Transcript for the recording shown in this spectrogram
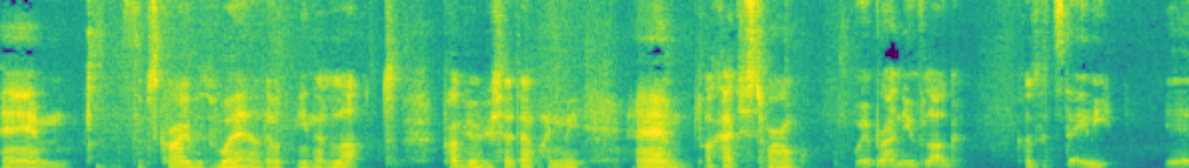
Um, subscribe as well. That would mean a lot. Probably already said that anyway. Um, I'll catch you tomorrow with a brand new vlog. Because it's daily. Yeah.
